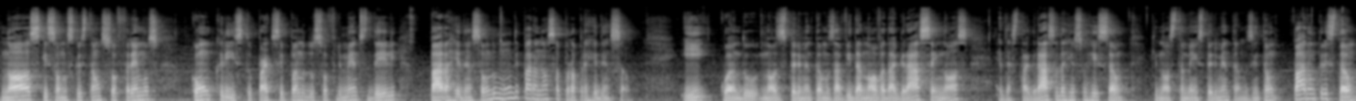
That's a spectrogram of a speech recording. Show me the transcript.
nós que somos cristãos sofremos com Cristo, participando dos sofrimentos dele para a redenção do mundo e para a nossa própria redenção. E quando nós experimentamos a vida nova da graça em nós, é desta graça da ressurreição que nós também experimentamos. Então, para um cristão,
